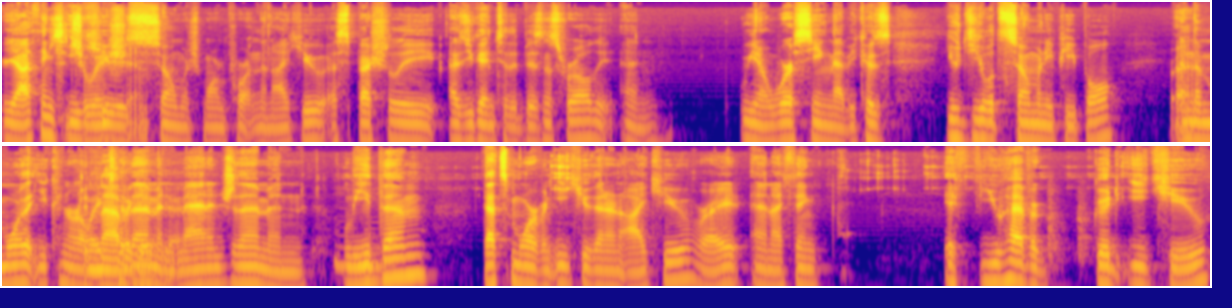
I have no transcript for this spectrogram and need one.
Yeah, I think situation. EQ is so much more important than IQ, especially as you get into the business world. And you know, we're seeing that because you deal with so many people, right. and the more that you can relate to them and yeah. manage them and lead Mhm. them, that's more of an EQ than an IQ, right? And I think if you have a good EQ,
